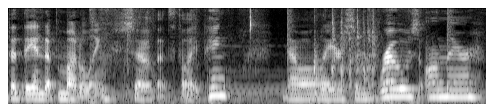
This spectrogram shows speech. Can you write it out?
that they end up muddling. So that's the light pink. Now I'll layer some rose on there.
